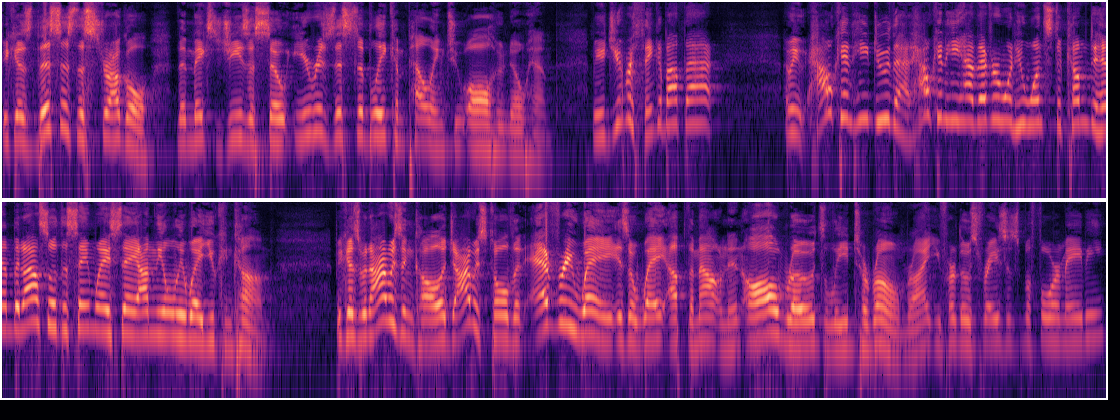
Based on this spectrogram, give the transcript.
Because this is the struggle that makes Jesus so irresistibly compelling to all who know him. I mean, did you ever think about that? I mean, how can he do that? How can he have everyone who wants to come to him, but also the same way say, I'm the only way you can come? Because when I was in college, I was told that every way is a way up the mountain and all roads lead to Rome, right? You've heard those phrases before, maybe?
